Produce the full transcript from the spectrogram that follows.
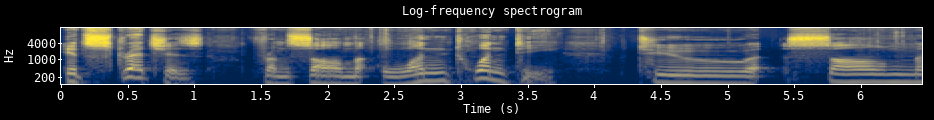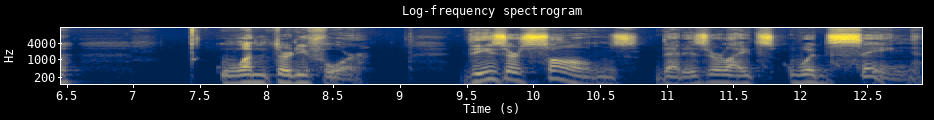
it stretches from Psalm 120 to Psalm 134. These are psalms that Israelites would sing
